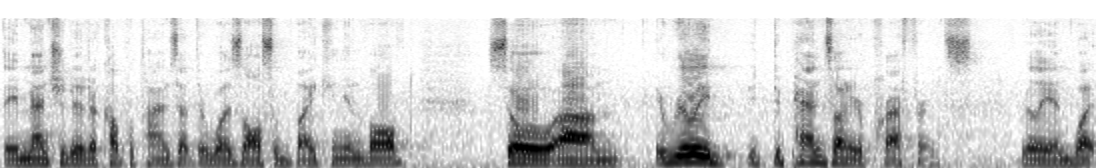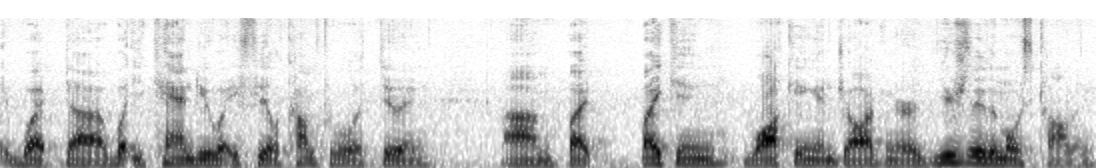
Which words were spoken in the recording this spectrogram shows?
they mentioned it a couple times that there was also biking involved. So um, it really it depends on your preference, really, and what, what, uh, what you can do, what you feel comfortable with doing. Um, but biking, walking, and jogging are usually the most common.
